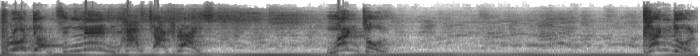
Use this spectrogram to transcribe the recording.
Products named after Christ. Mantle. Candle.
